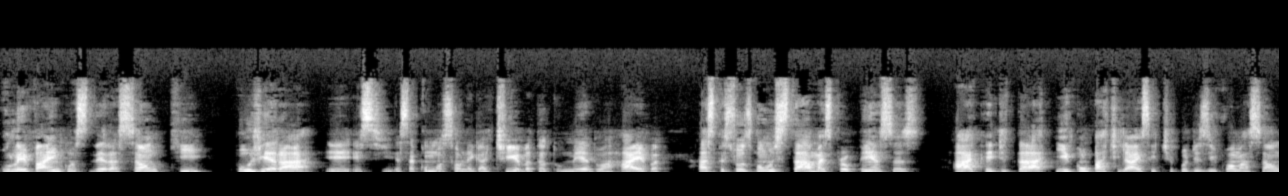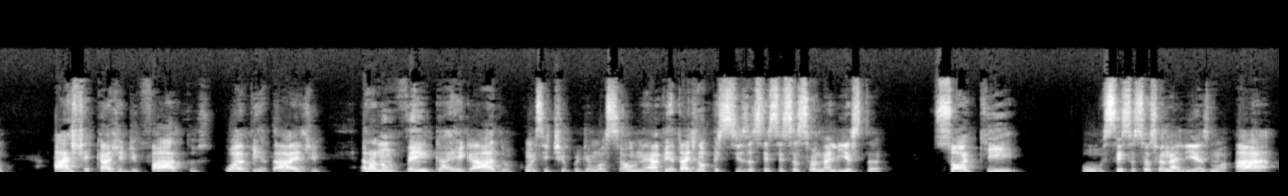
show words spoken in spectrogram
por levar em consideração que, por gerar esse, essa comoção negativa, tanto o medo, a raiva, as pessoas vão estar mais propensas a acreditar e compartilhar esse tipo de desinformação. A checagem de fatos, ou a verdade, ela não vem carregado com esse tipo de emoção, né? A verdade não precisa ser sensacionalista. Só que o sensacionalismo, a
